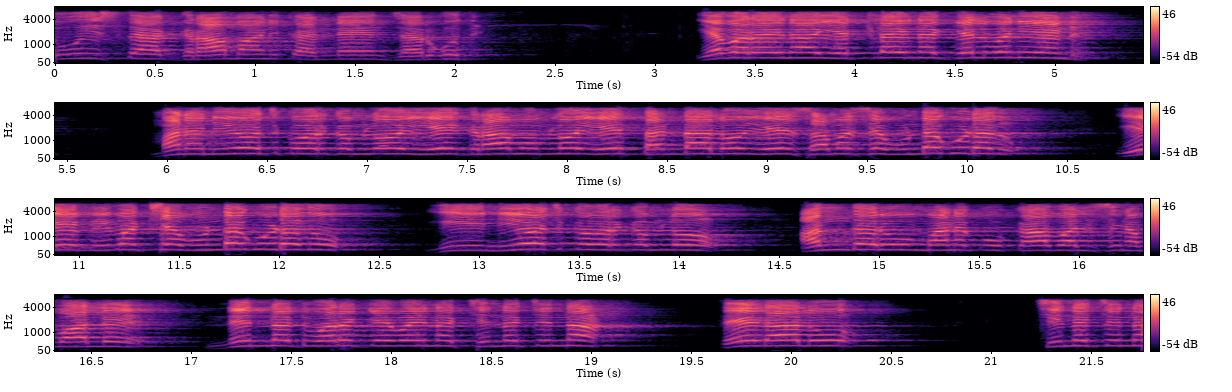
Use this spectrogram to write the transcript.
చూయిస్తే ఆ గ్రామానికి అన్యాయం జరుగుద్ది ఎవరైనా ఎట్లయినా గెలవనియండి. మన నియోజకవర్గంలో ఏ గ్రామంలో ఏ తండాలో ఏ సమస్య ఉండకూడదు. ఏ వివక్ష ఉండకూడదు. ఈ నియోజకవర్గంలో అందరూ మనకు కావలసిన వాళ్ళే. నిన్నటి వరకు ఏవైనా చిన్న చిన్న తేడాలు చిన్న చిన్న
